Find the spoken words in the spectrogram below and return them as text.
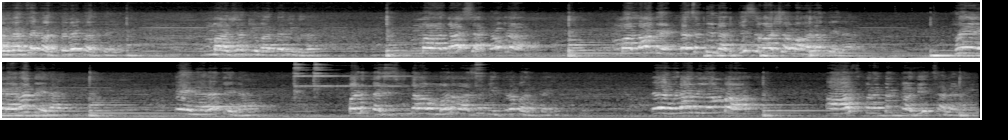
सांगण्याचे कर्तव्य करते. माझ्या जीवाचा निघला. माझा सकाबरा मला भेटण्यासाठी नक्कीच माझ्या मला देणार हो येणारच येणार देणार. येणार पण तरी सुद्धा मन माझं मित्र बनतंय. एवढा विलंब आजपर्यंत कधीच झाला नाही.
